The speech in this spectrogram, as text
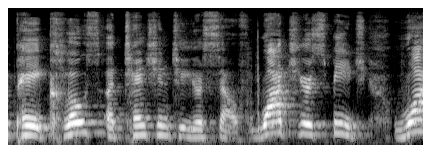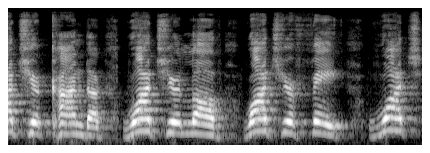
pay close attention to yourself. Watch your speech. Watch your conduct. Watch your love. Watch your faith. Watch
